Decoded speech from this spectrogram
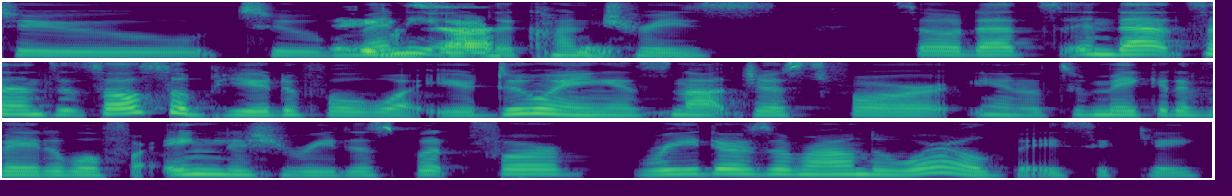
to to many other countries. So that's in that sense, it's also beautiful what you're doing. It's not just for you know to make it available for English readers, but for readers around the world, basically.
